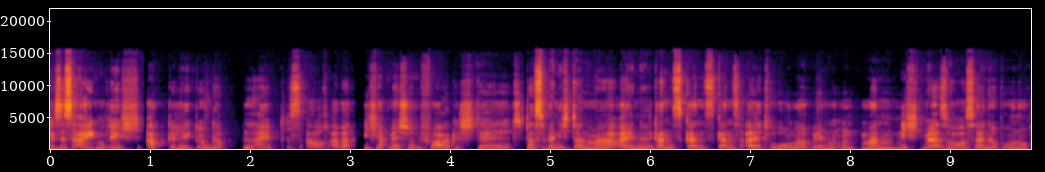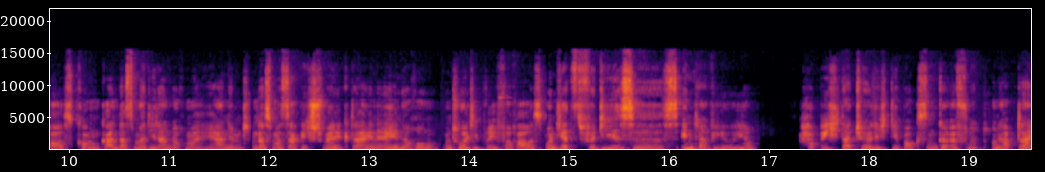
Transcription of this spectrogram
Es ist eigentlich abgelegt und da bleibt es auch, aber ich habe mir schon vorgestellt, dass wenn ich dann mal eine ganz, ganz, ganz alte Oma bin und man nicht mehr so aus seiner Wohnung rauskommen kann, dass man die dann doch mal hernimmt und dass man sagt, ich schwelg da in Erinnerung und hole die Briefe raus. Und jetzt für dieses Interview hier habe ich natürlich die Boxen geöffnet und habe da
